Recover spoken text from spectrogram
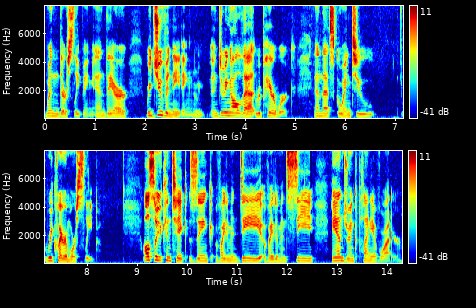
when they're sleeping and they are rejuvenating and doing all that repair work. And that's going to require more sleep. Also, you can take zinc, vitamin D, vitamin C, and drink plenty of water.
